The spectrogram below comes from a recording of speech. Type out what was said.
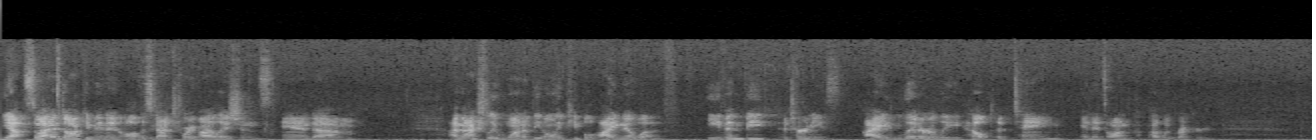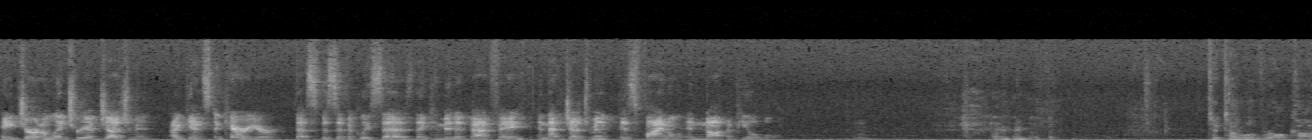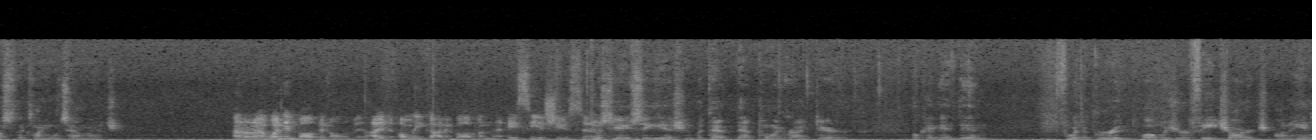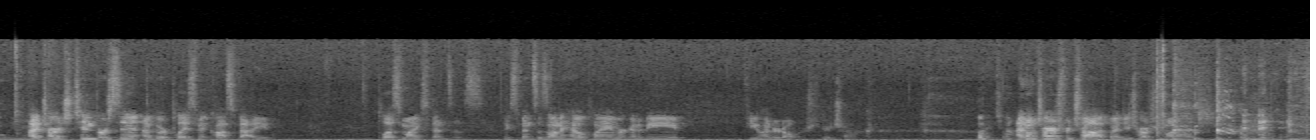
Yeah, so I have documented all the statutory violations, and um, I'm actually one of the only people I know of, even be attorneys. I literally helped obtain, and it's on public record, a journal entry of judgment against a carrier that specifically says they committed bad faith, and that judgment is final and not appealable. The total overall cost of the claim was how much? I don't know. I wasn't involved in all of it. I only got involved on the AC issue. So Just the AC issue, but that, that point right there. Okay, and then for the group, what was your fee charge on handling it? I charge ten percent of the replacement cost value, plus my expenses. Expenses on a hail claim are going to be a few hundred dollars. Your chalk. I don't charge for chalk, but I do charge for mileage.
